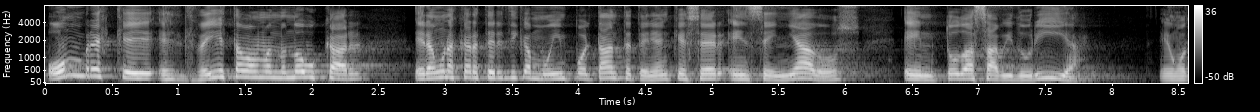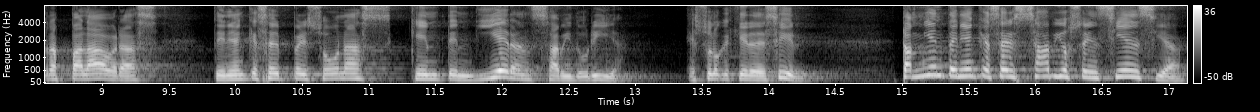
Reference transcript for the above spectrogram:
hombres que el rey estaba mandando a buscar eran unas características muy importantes, tenían que ser enseñados en toda sabiduría. En otras palabras, tenían que ser personas que entendieran sabiduría. Eso es lo que quiere decir. También tenían que ser sabios en ciencia,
